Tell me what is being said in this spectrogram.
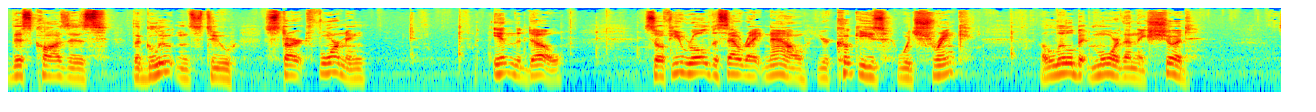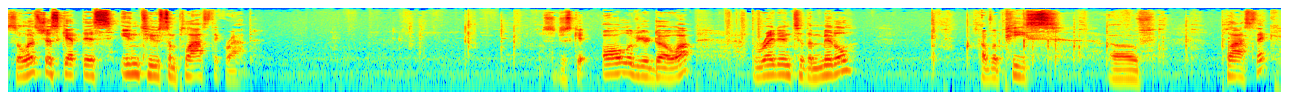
this causes the glutens to start forming in the dough. So if you rolled this out right now, your cookies would shrink a little bit more than they should. So let's just get this into some plastic wrap. So just get all of your dough up right into the middle of a piece of plastic.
